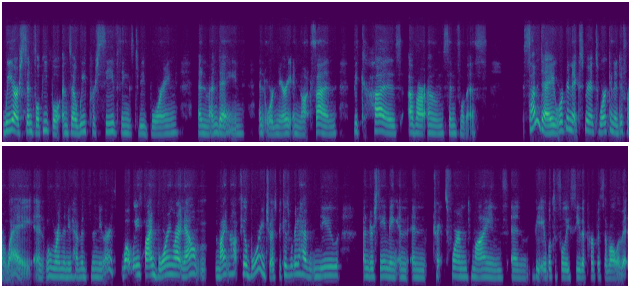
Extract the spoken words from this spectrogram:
We are sinful people and so we perceive things to be boring and mundane and ordinary and not fun because of our own sinfulness someday we're going to experience work in a different way and when we're in the new heavens and the new earth what we find boring right now m- might not feel boring to us because we're going to have new understanding and, and transformed minds and be able to fully see the purpose of all of it.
